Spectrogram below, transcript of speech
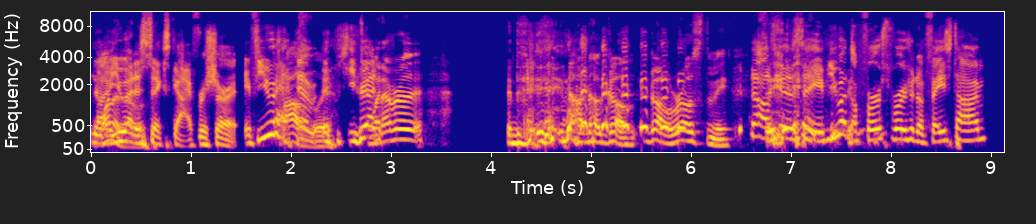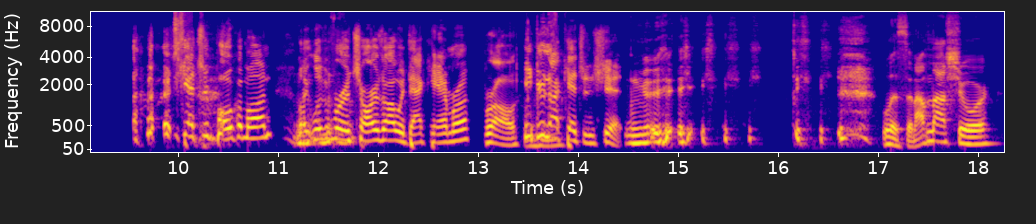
No, you had a six guy for sure. If you had, if you had, Whatever. no, no, go, go, roast me. no, I was gonna say, if you had the first version of FaceTime, catching Pokemon, like looking for a Charizard with that camera, bro, you're not catching shit. Listen, I'm not sure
